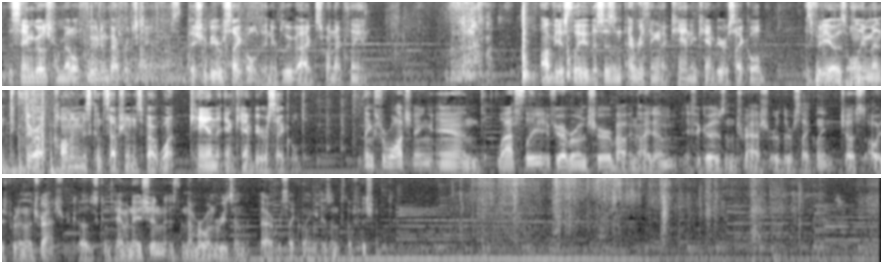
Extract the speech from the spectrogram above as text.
The same goes for metal food and beverage cans. They should be recycled in your blue bags when they're clean. Obviously, this isn't everything that can and can't be recycled. This video is only meant to clear up common misconceptions about what can and can't be recycled. Thanks for watching, and lastly, if you're ever unsure about an item, if it goes in the trash or the recycling, just always put it in the trash because contamination is the number one reason that recycling isn't efficient.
